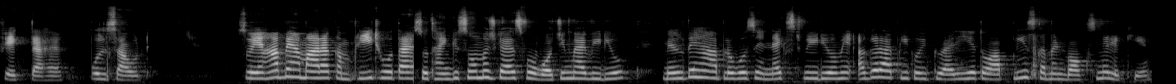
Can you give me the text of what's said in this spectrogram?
फेंकता है पुल्स आउट सो यहाँ पे हमारा कंप्लीट होता है। So thank you so much guys for watching my video मिलते हैं आप लोगों से नेक्स्ट वीडियो में। अगर आपकी कोई क्वेरी है तो आप प्लीज़ कमेंट बॉक्स में लिखिए।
